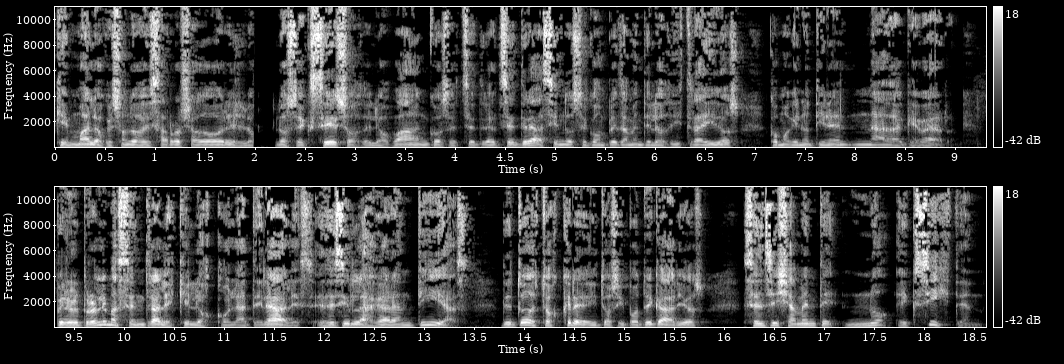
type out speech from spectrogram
qué malos que son los desarrolladores, los, excesos de los bancos, etcétera, etcétera, haciéndose completamente los distraídos como que no tienen nada que ver. Pero el problema central es que los colaterales, es decir, las garantías de todos estos créditos hipotecarios, sencillamente no existen.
